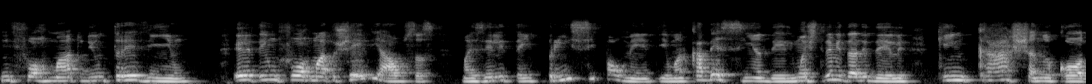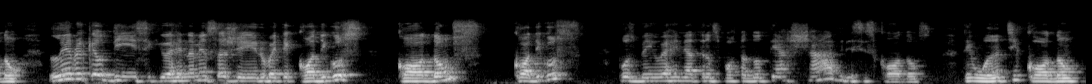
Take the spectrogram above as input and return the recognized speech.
um formato de um trevinho. Ele tem um formato cheio de alças mas ele tem principalmente uma cabecinha dele, uma extremidade dele que encaixa no códon. Lembra que eu disse que o RNA mensageiro vai ter códigos, códons, códigos? Pois bem, o RNA transportador tem a chave desses códons, tem o anticódon.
